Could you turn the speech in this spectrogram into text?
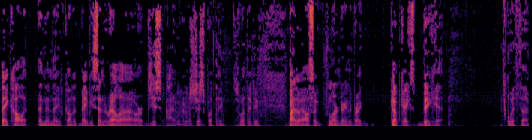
they call it, and then they've called it Baby Cinderella, or just I don't know. It's just what they just what they do. By the way, I also learned during the break, Cupcake's big hit with the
